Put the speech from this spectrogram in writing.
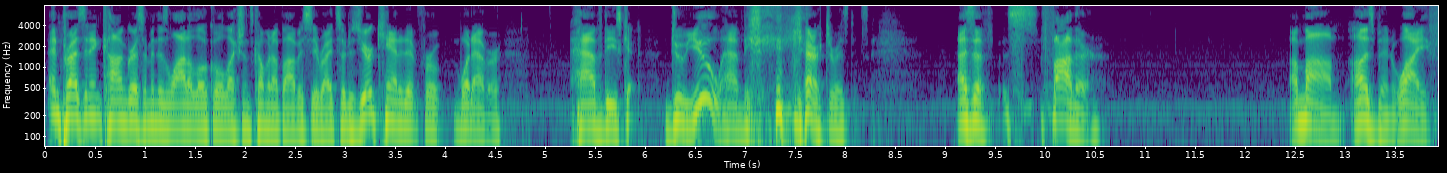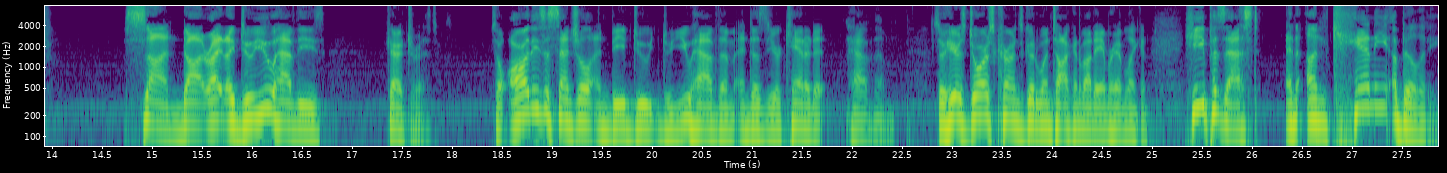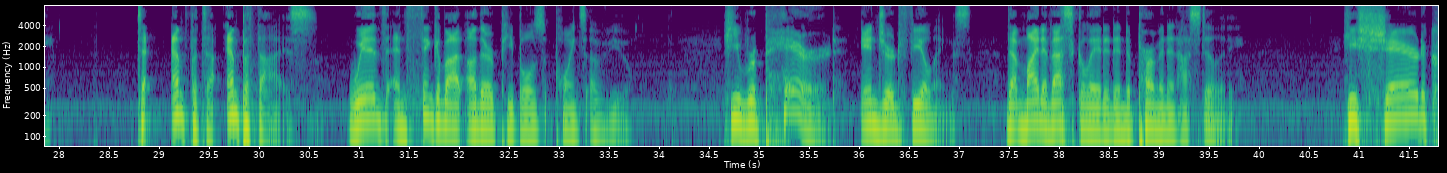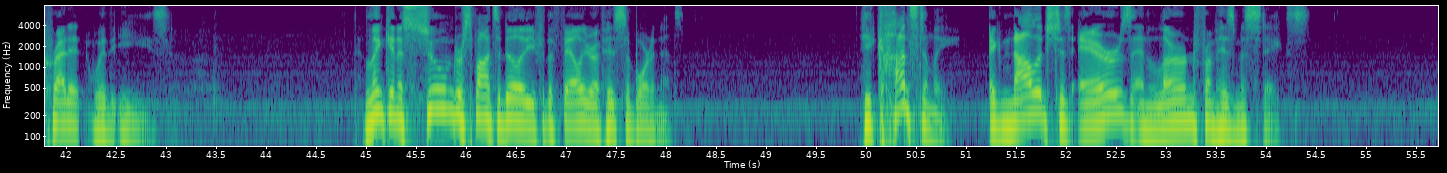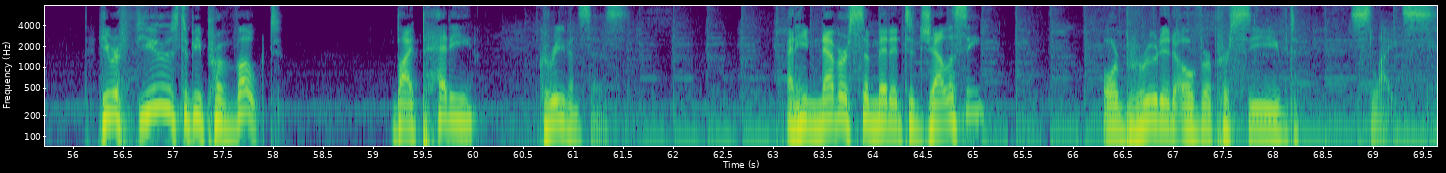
and president, Congress, I mean, there's a lot of local elections coming up, obviously, right? So does your candidate for whatever have these? Do you have these characteristics? As a father, a mom, husband, wife, son, daughter, right? Like, do you have these characteristics? So, are these essential? And B, do do you have them? And does your candidate have them? So here's Doris Kearns Goodwin talking about Abraham Lincoln. He possessed an uncanny ability to empathize with and think about other people's points of view. He repaired injured feelings that might have escalated into permanent hostility. He shared credit with ease. Lincoln assumed responsibility for the failure of his subordinates. He constantly acknowledged his errors and learned from his mistakes. He refused to be provoked by petty grievances. And he never submitted to jealousy or brooded over perceived slights.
